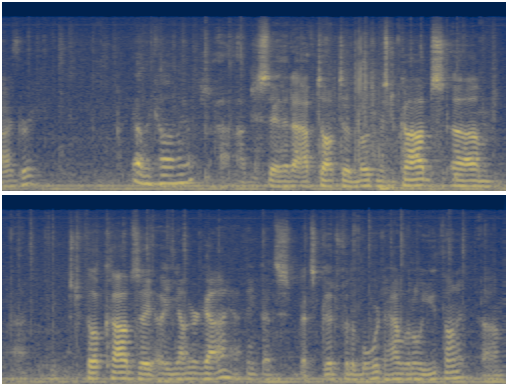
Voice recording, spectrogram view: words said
I agree. Other comments? I- I'll just say that I've talked to both Mr. Cobb's. um, Mr. Philip Cobb's a a younger guy. I think that's, that's good for the board to have a little youth on it. Um,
